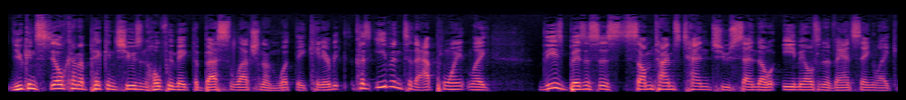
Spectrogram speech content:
you can still kind of pick and choose and hopefully make the best selection on what they cater. Because even to that point, like these businesses sometimes tend to send out emails in advance saying, like,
